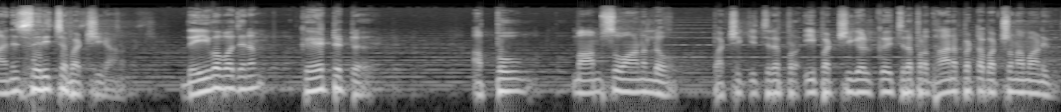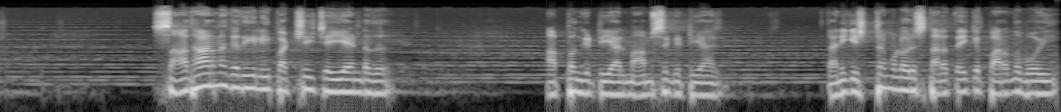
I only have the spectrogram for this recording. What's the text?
അനുസരിച്ച പക്ഷിയാണ്. ദൈവവചനം കേട്ടിട്ട് അപ്പവും മാംസവുമാണല്ലോ പക്ഷിക്ക് ചില ഈ പക്ഷികൾക്ക് ചില പ്രധാനപ്പെട്ട ഭക്ഷണമാണിത്. സാധാരണഗതിയിൽ ഈ പക്ഷി ചെയ്യേണ്ടത് അപ്പം കിട്ടിയാൽ മാംസം കിട്ടിയാൽ തനിക്കിഷ്ടമുള്ള ഒരു സ്ഥലത്തേക്ക് പറന്നുപോയി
